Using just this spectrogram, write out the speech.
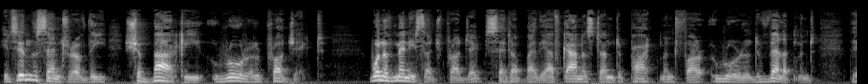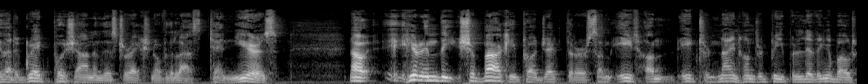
It's in the centre of the Shabaki Rural Project, one of many such projects set up by the Afghanistan Department for Rural Development. They've had a great push on in this direction over the last 10 years. Now, here in the Shabaki project, there are some 800, 8 or 900 people living, about,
